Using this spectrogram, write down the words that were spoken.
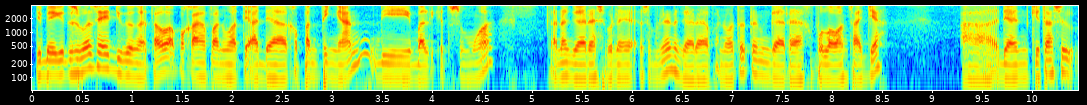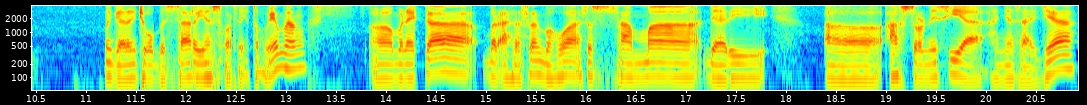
Di balik itu semua saya juga nggak tahu apakah Vanuatu ada kepentingan di balik itu semua. Karena negara sebenarnya sebenarnya negara Vanuatu itu negara kepulauan saja. Uh, dan kita negara yang cukup besar ya seperti itu. Memang uh, mereka berasaskan bahwa sesama dari uh, Austronesia hanya saja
